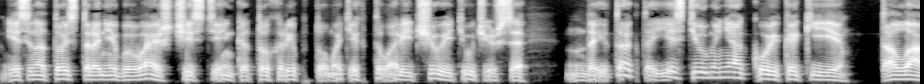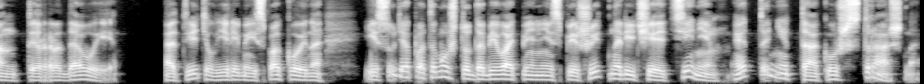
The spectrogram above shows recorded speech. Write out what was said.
Если на той стороне бываешь частенько, то хребтом этих тварей чуять учишься. Да и так-то есть и у меня кое-какие таланты родовые. Ответил Еремей спокойно. И судя по тому, что добивать меня не спешит наличие тени, это не так уж страшно.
